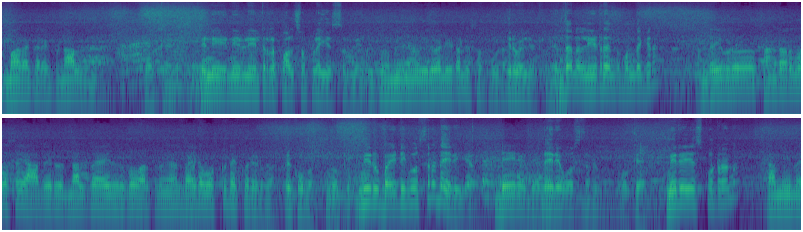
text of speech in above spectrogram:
మా దగ్గర ఇప్పుడు నాలుగు ఉన్నాయి. ఓకే. ఎన్ని ఎన్ని లీటర్ల పాలు సప్లై చేస్తారు మీరు? ఇప్పుడు మేము ఇరవై లీటర్లు సపోర్ట్ ఇరవై లీటర్లు. ఎంత లీటర్ ఎంత మన దగ్గర? అంటే ఇప్పుడు సంటార్ పోస్తే యాభై నలభై ఐదు రూపాయలు పడుతుంది కానీ బయట పోసుకుంటే ఎక్కువ రేటు పడుతుంది. ఎక్కువ పడుతుంది ఓకే. మీరు బయటికి వస్తారా డైరీగా? Dairy dairy. డైరీ వస్తారు ఓకే. మీరే చేసుకుంటారా మేమే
